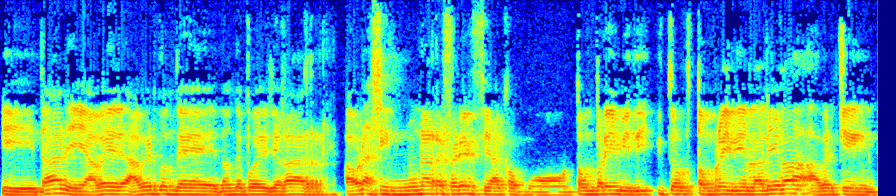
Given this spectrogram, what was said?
y tal, y a ver, a ver dónde, dónde puede llegar ahora sin una referencia como Tom Brady, Tom Brady en la liga, a ver quién,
